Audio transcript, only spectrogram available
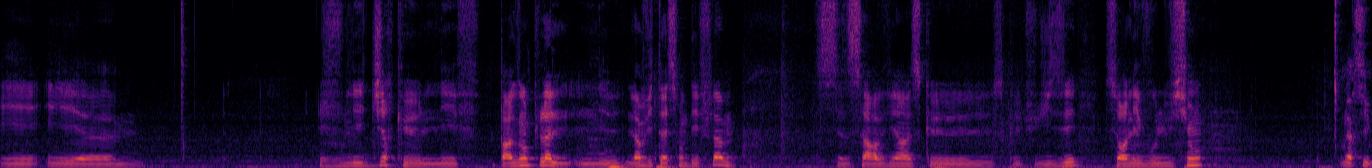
Et, et euh, je voulais dire que les, par exemple là, l'invitation des flammes, ça, ça revient à ce que ce que tu disais sur l'évolution. Merci.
